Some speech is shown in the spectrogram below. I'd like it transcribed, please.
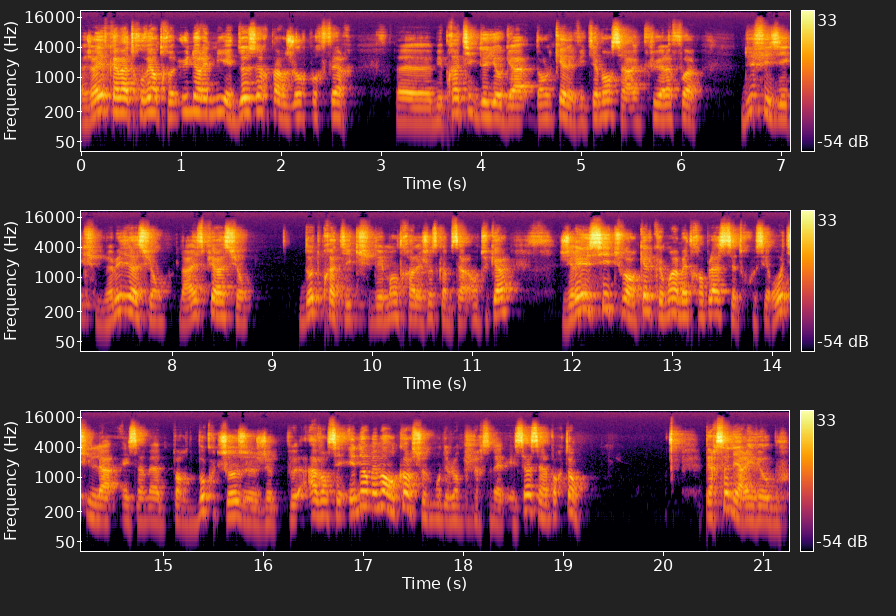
J'arrive quand même à trouver entre 1h30 et 2 heures par jour pour faire euh, mes pratiques de yoga, dans lequel effectivement ça inclut à la fois du physique, de la méditation, de la respiration, d'autres pratiques, des mantras, des choses comme ça. En tout cas, j'ai réussi, en quelques mois à mettre en place cette, ces routines-là et ça m'apporte beaucoup de choses. Je peux avancer énormément encore sur mon développement personnel et ça, c'est important. Personne n'est arrivé au bout.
